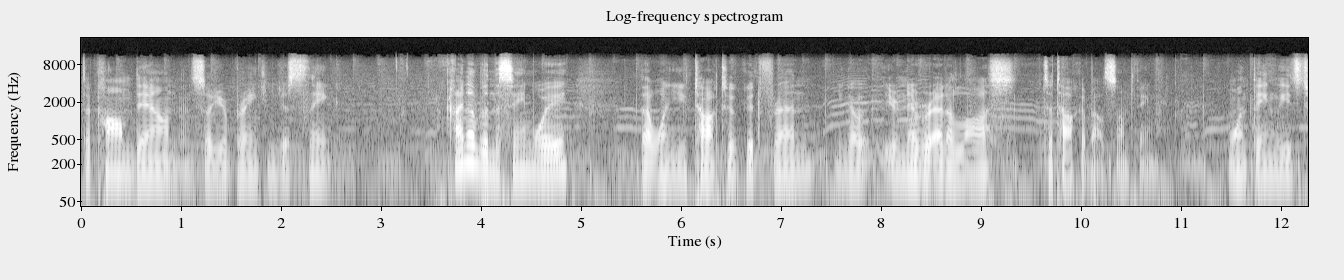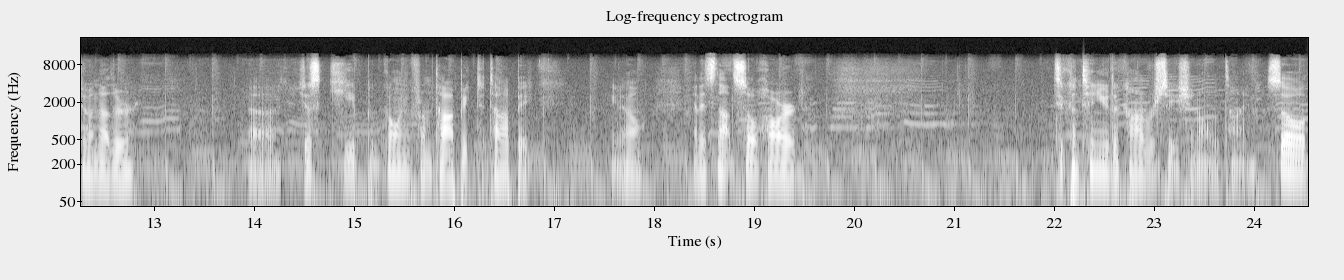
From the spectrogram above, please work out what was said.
to calm down and so your brain can just think kind of in the same way that when you talk to a good friend, you know, you're never at a loss to talk about something. One thing leads to another. Uh, just keep going from topic to topic, you know, and it's not so hard to continue the conversation all the time. So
